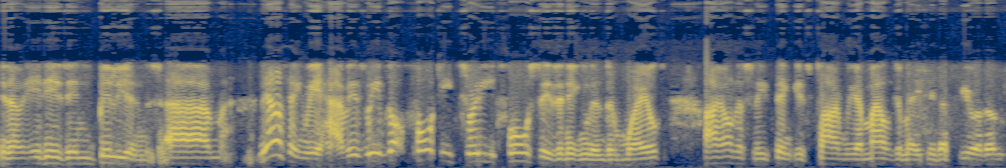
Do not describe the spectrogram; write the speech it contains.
You know, it is in billions. Um, the other thing we have is we've got 43 forces in England and Wales. I honestly think it's time we amalgamated a few of them,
